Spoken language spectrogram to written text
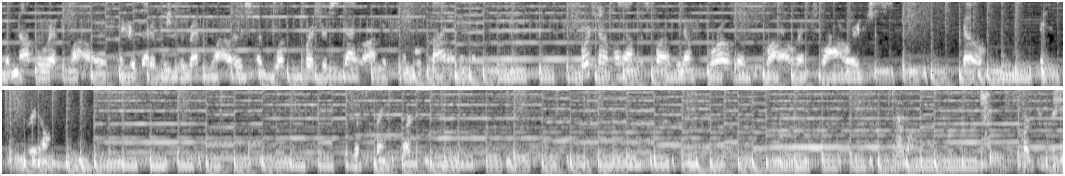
but not the red flowers. I heard that if we eat the red flowers, our blood pressure skyrockets and we'll die in minutes. Unfortunately, on this farm, we don't grow those wild red flowers. No, this is real. It's a spring garden. Oh, yes, Scorpion's in.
